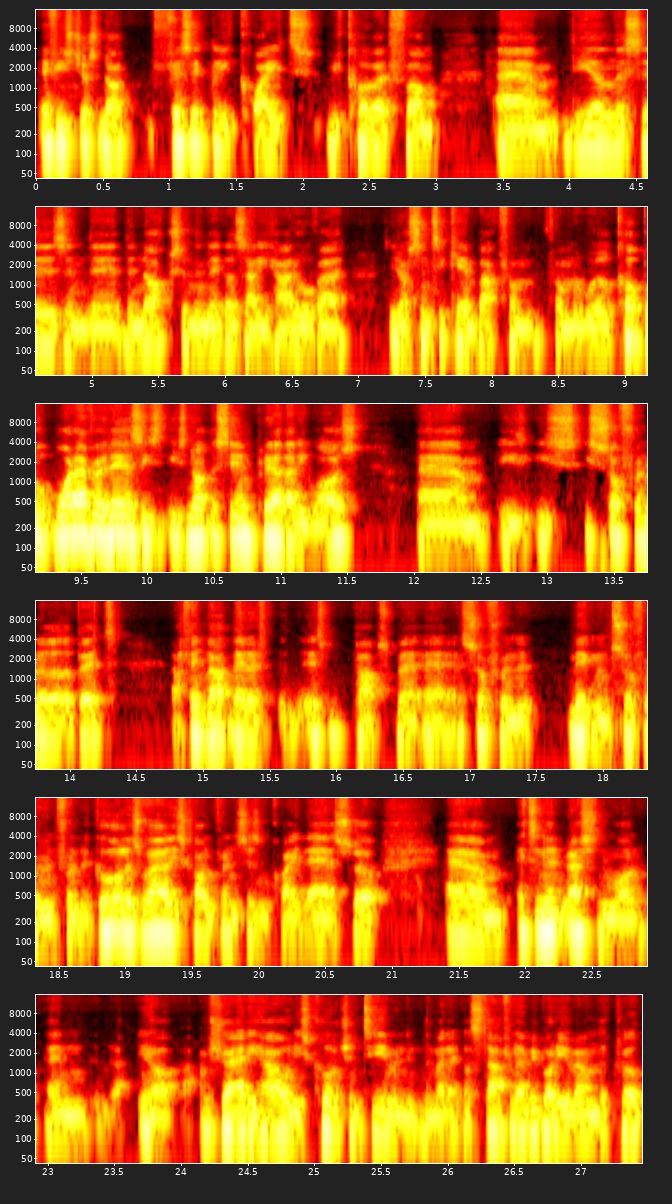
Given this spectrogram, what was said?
if he's just not physically quite recovered from um, the illnesses and the the knocks and the niggles that he had over you know since he came back from from the World Cup. But whatever it is, he's, he's not the same player that he was. Um, he's, he's, he's suffering a little bit. I think that then is perhaps uh, suffering, making him suffer in front of goal as well. His confidence isn't quite there. So um, it's an interesting one, and you know I'm sure Eddie Howe and his coaching team and the medical staff and everybody around the club,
